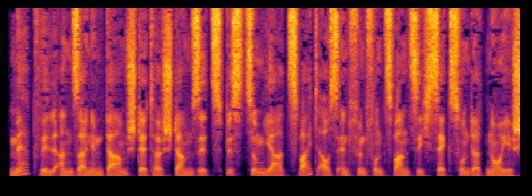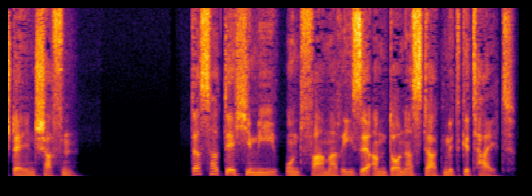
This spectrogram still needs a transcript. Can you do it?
Merck will an seinem Darmstädter Stammsitz bis zum Jahr 2025 600 neue Stellen schaffen. Das hat der Chemie- und Pharma-Riese am Donnerstag mitgeteilt.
